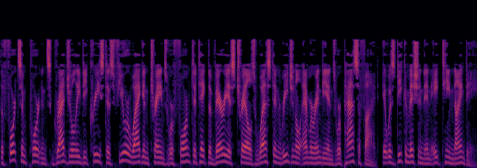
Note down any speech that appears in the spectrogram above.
the fort's importance gradually decreased as fewer wagon trains were formed to take the various trails west and regional Amerindians were pacified. It was decommissioned in 1890.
